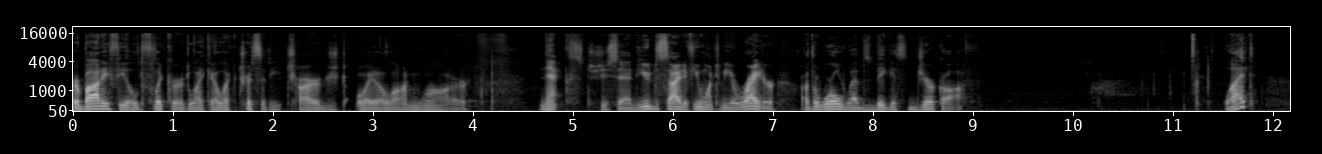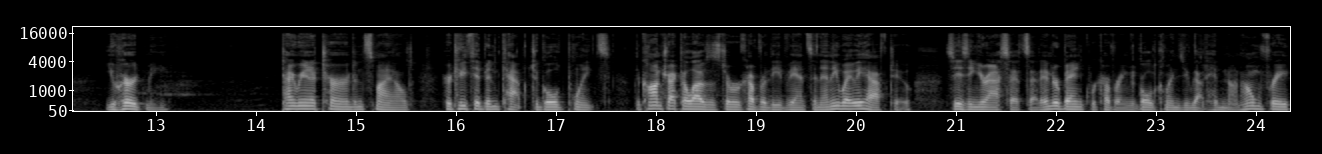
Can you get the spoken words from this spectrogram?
Her body field flickered like electricity charged oil on water. Next, she said, you decide if you want to be a writer or the World Web's biggest jerk off. What? You heard me. Tyrena turned and smiled. Her teeth had been capped to gold points. The contract allows us to recover the advance in any way we have to, seizing your assets at Interbank, recovering the gold coins you've got hidden on Home Free,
